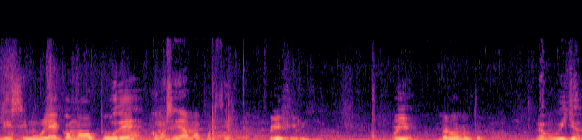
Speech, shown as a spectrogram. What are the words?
disimulé como pude. ¿Cómo se llama, por cierto? Brigi. Oye, ven un momento. La bobilla.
